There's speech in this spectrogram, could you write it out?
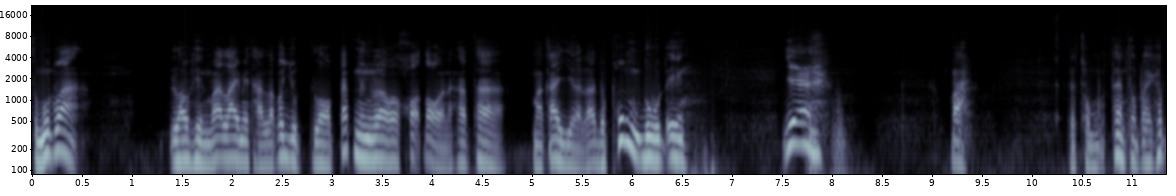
สมมุติว่าเราเห็นว่าไล่ไม่ทันเราก็หยุดรอแป๊บหนึ่งเราก็เคาะต่อนะครับ ถ้ามาใกล้เหยื่อแล้ว เดี๋ยวพุ่งดูดเอง เย้ไปจะชมแต้มต่อไปครับ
